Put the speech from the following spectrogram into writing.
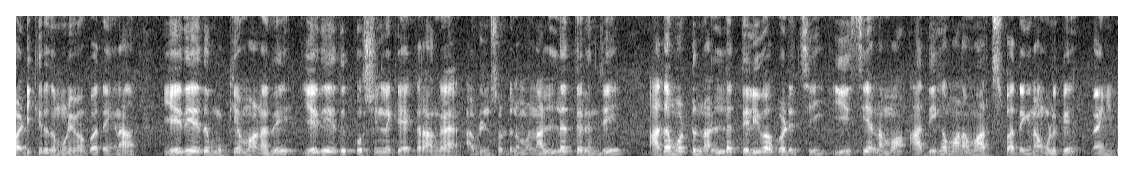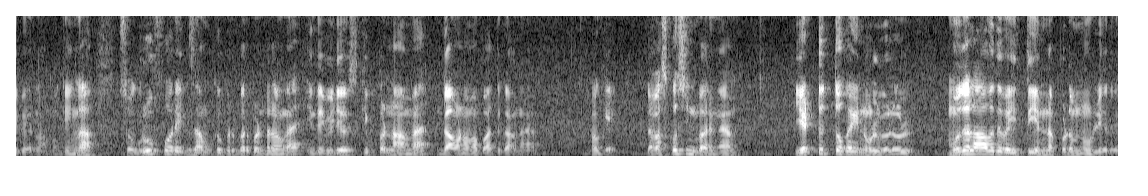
படிக்கிறது மூலிமா பார்த்தீங்கன்னா எது எது முக்கியமானது எது எது கொஷினில் கேட்குறாங்க அப்படின்னு சொல்லிட்டு நம்ம நல்லா தெரிஞ்சு அதை மட்டும் நல்ல தெளிவாக படித்து ஈஸியாக நம்ம அதிகமான மார்க்ஸ் பார்த்தீங்கன்னா உங்களுக்கு வாங்கிட்டு போயிடலாம். ஓகேங்களா? ஸோ குரூப் ஃபோர் எக்ஸாமுக்கு ப்ரிப்பேர் பண்ணுறவங்க இந்த வீடியோ ஸ்கிப் பண்ணாமல் கவனமாக பார்த்துக்காங்க. ஓகே இந்த ஃபஸ்ட் கொஸ்டின் பாருங்கள் எட்டு தொகை நூல்களுள் முதலாவது வைத்து எண்ணப்படும் நூல் எது?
